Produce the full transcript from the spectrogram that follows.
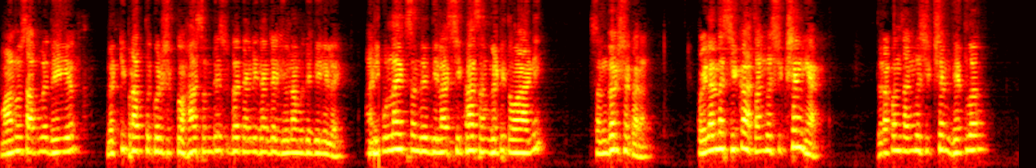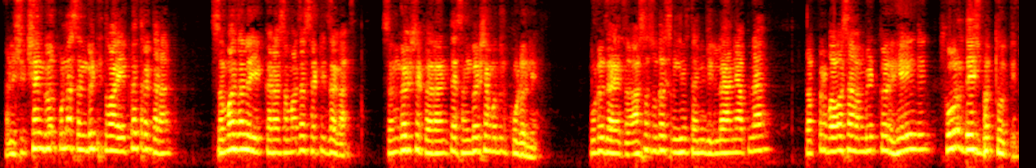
माणूस आपलं ध्येय नक्की प्राप्त करू शकतो. हा संदेश सुद्धा त्यांनी त्यांच्या जीवनामध्ये दिलेला आहे. आणि पुन्हा एक संदेश दिला शिका संघटित व्हा आणि संघर्ष करा. पहिल्यांदा शिका चांगलं शिक्षण घ्या. जर आपण चांगलं शिक्षण घेतलं आणि शिक्षण घेऊन पुन्हा संघटित व्हा एकत्र करा. समाजाला एक करा समाजासाठी जगा. संघर्ष करा आणि त्या संघर्षामधून पुढे न्या. पुढे जायचं. असा सुद्धा संदेश त्यांनी दिला आणि आपल्या डॉक्टर बाबासाहेब आंबेडकर हे थोर देशभक्त होते.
